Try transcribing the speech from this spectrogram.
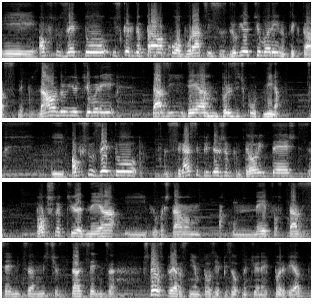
И общо взето исках да правя колаборации с други ютубъри, но тъй като аз не познавам други ютубъри, тази идея бързичко отмина. И общо взето, сега ще се придържам към теориите, ще започна Q&A и ви обещавам, ако не в тази седмица, мисля, че в тази седмица ще успея да снимам този епизод на Q&A първият,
